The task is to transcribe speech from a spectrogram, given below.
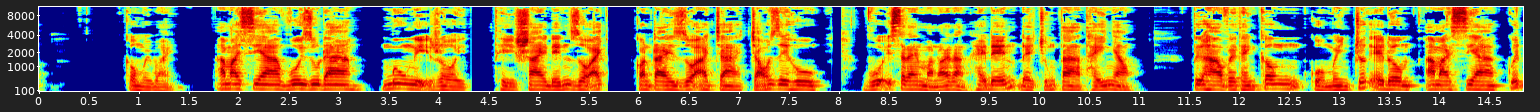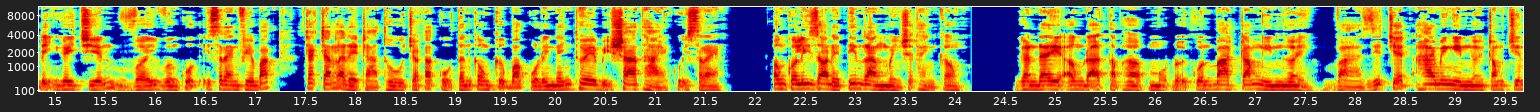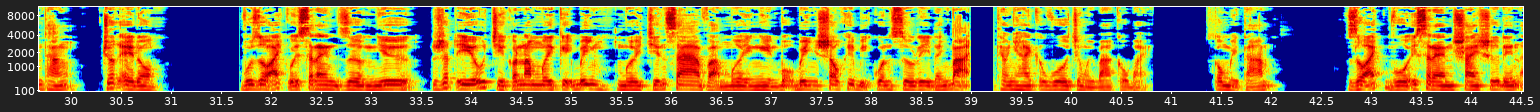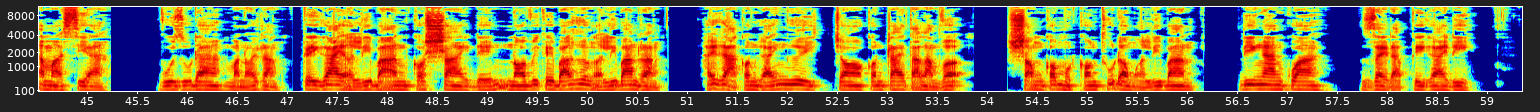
Câu 17 Amasia vua Juda mưu nghị rồi thì sai đến Joach, con trai Joacha, cháu Jehu, vua Israel mà nói rằng hãy đến để chúng ta thấy nhau. Tự hào về thành công của mình trước Edom, Amasia quyết định gây chiến với vương quốc Israel phía Bắc, chắc chắn là để trả thù cho các cuộc tấn công cướp bóc của lính đánh thuê bị sa thải của Israel. Ông có lý do để tin rằng mình sẽ thành công. Gần đây, ông đã tập hợp một đội quân 300.000 người và giết chết 20.000 người trong chiến thắng trước Edom. Vua Joach của Israel dường như rất yếu, chỉ có 50 kỵ binh, 10 chiến xa và 10.000 bộ binh sau khi bị quân Syria đánh bại, theo như hai các vua chương 13 câu 7. Câu 18 Joach vua Israel sai sứ đến Amasia, vua Juda mà nói rằng cây gai ở Liban có sai đến nói với cây bá hương ở Liban rằng hãy gả con gái ngươi cho con trai ta làm vợ. Song có một con thú đồng ở Liban đi ngang qua, giày đạp cây gai đi.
